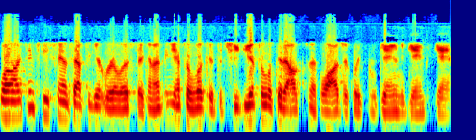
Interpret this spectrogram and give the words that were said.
Well, I think Chiefs fans have to get realistic, and I think you have to look at the Chief. You have to look at Alex Smith logically from game to game to game.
